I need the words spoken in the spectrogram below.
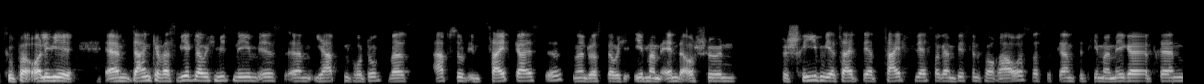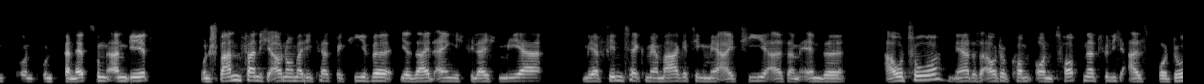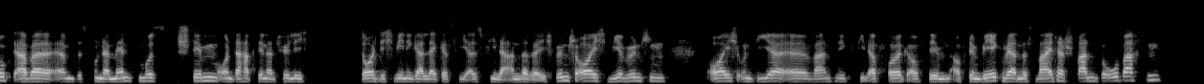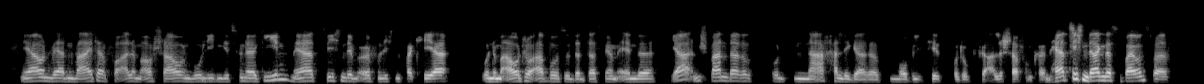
Super, Olivier. Ähm, danke. Was wir, glaube ich, mitnehmen ist, ähm, ihr habt ein Produkt, was absolut im Zeitgeist ist. Ne? Du hast, glaube ich, eben am Ende auch schön beschrieben. Ihr seid der Zeit vielleicht sogar ein bisschen voraus, was das ganze Thema Megatrends und, und Vernetzung angeht. Und spannend fand ich auch nochmal die Perspektive, ihr seid eigentlich vielleicht mehr, mehr Fintech, mehr Marketing, mehr IT als am Ende Auto. Ja, das Auto kommt on top natürlich als Produkt, aber ähm, das Fundament muss stimmen und da habt ihr natürlich deutlich weniger Legacy als viele andere. Ich wünsche euch, wir wünschen euch und dir äh, wahnsinnig viel Erfolg auf dem, auf dem Weg, werden das weiter spannend beobachten. Ja, und werden weiter vor allem auch schauen, wo liegen die Synergien ja, zwischen dem öffentlichen Verkehr und im Auto-Abo, sodass wir am Ende ja ein spannenderes und nachhaltigeres Mobilitätsprodukt für alle schaffen können. Herzlichen Dank, dass du bei uns warst.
